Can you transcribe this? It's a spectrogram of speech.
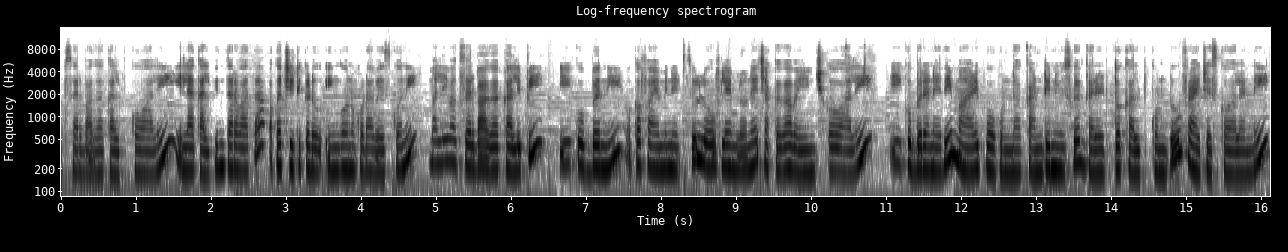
ఒకసారి బాగా కలుపుకోవాలి. ఇలా కలిపిన తర్వాత ఒక చిటికడు ఇంగువను కూడా వేసుకొని మళ్ళీ ఒకసారి బాగా కలిపి ఈ కొబ్బరిని ఒక ఫైవ్ మినిట్స్లో ఫ్లేమ్లోనే చక్కగా వేయించుకోవాలి. ఈ కొబ్బరి అనేది మాడిపోకుండా కంటిన్యూస్గా గరిటతో కలుపుకుంటూ ఫ్రై చేసుకోవాలండి.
